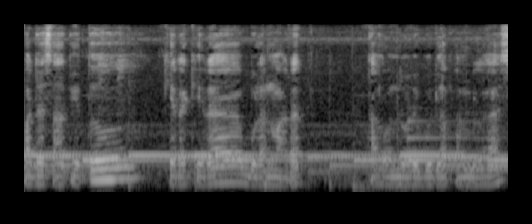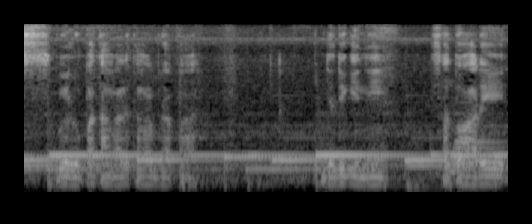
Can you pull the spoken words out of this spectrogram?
Pada saat itu, kira-kira bulan Maret tahun 2018, gue lupa tanggalnya tanggal berapa. Jadi gini, satu hari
